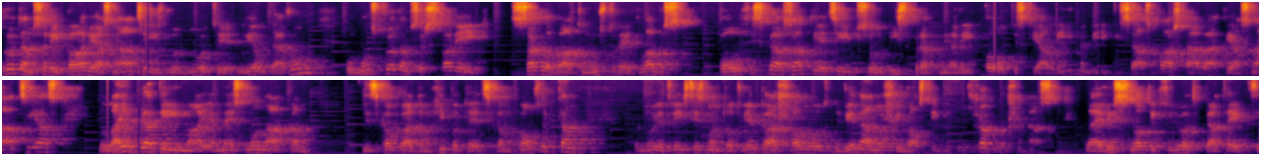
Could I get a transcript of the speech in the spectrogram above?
Protams, arī pārējās nācijas dod ļoti lielu devumu, un mums, protams, ir svarīgi saglabāt un uzturēt labas politiskās attiecības un izpratni arī politiskajā līmenī visās pārstāvētajās nācijās, lai gadījumā, ja mēs nonākam līdz kaut kādam hipotētiskam konfliktam. Nu, ja drīkst izmantot vienkāršu valodu, nevienā no šīm valstīm nebūtu žagošanās. Lai viss notiktu ļoti teikt,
